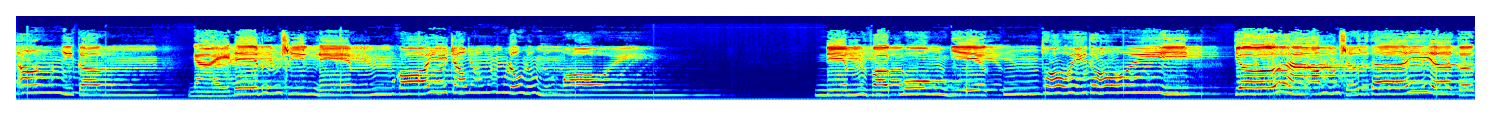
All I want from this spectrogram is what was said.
ân cần, ngày đêm xuyên niệm khói trong luân hồi. Niệm phật muôn việc thôi thôi, chớ ham sự thế cực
